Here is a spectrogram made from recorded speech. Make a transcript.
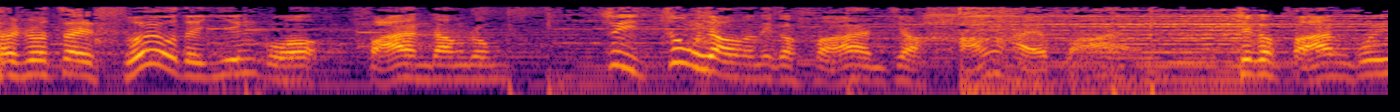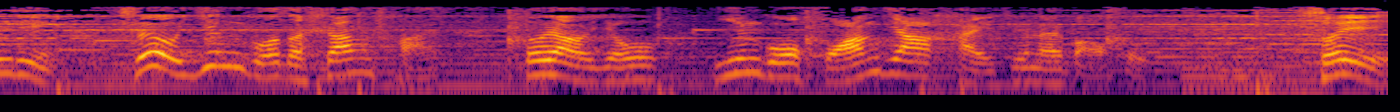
他说，在所有的英国法案当中，最重要的那个法案叫航海法案。这个法案规定，所有英国的商船都要由英国皇家海军来保护。所以，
